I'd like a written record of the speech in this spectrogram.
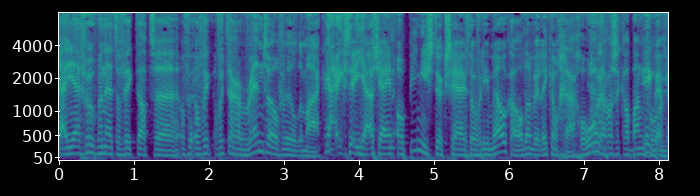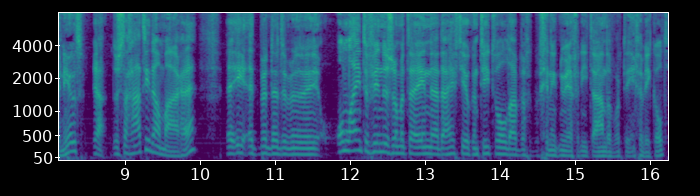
Ja, jij vroeg me net of ik, dat, eh, of, of, ik, of ik daar een rant over wilde maken. Ja, ik, ja, als jij een opiniestuk schrijft over die melkhal, dan wil ik hem graag horen. Ja, daar was ik al bang ik voor. ben benieuwd. Ja, dus daar gaat hij dan maar. Hè? Eh, het, het- online te vinden zometeen. eh, daar heeft hij ook een titel. Daar begin ik nu even niet aan. Dat wordt ingewikkeld.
